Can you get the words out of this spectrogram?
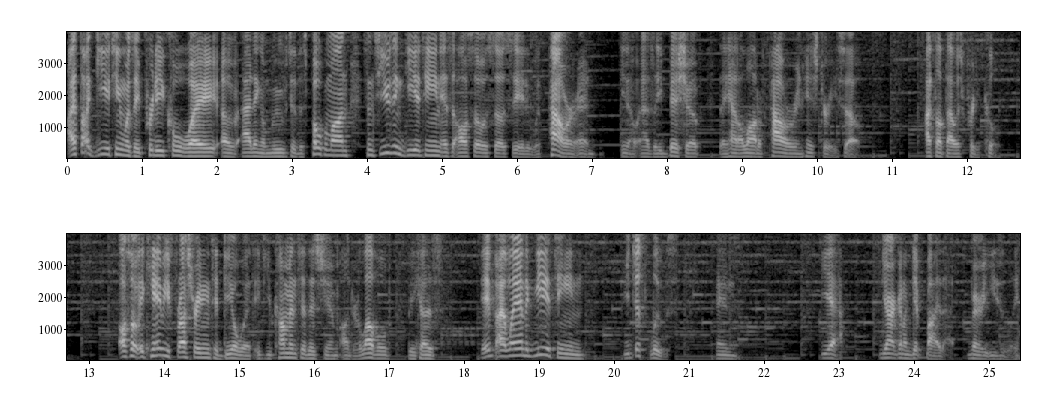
I thought Guillotine was a pretty cool way of adding a move to this Pokemon, since using Guillotine is also associated with power, and, you know, as a Bishop, they had a lot of power in history, so I thought that was pretty cool. Also, it can be frustrating to deal with if you come into this gym under leveled because if I land a guillotine, you just lose. And yeah, you aren't going to get by that very easily.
